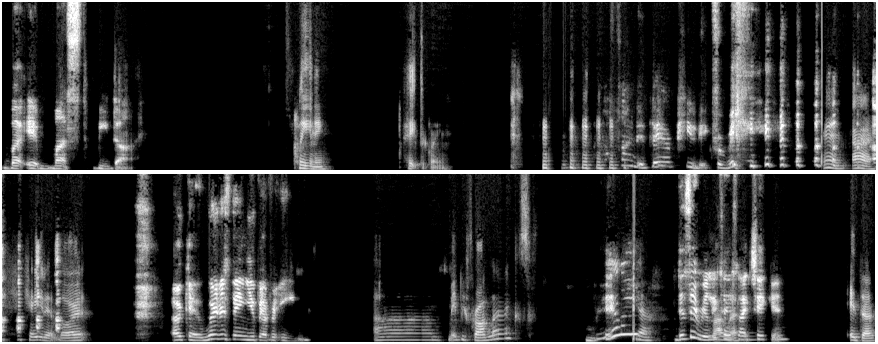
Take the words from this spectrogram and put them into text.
but it must be done. Cleaning. Hate to clean. I find it therapeutic for me. mm, I hate it, Lord. Okay, weirdest thing you've ever eaten? Um, maybe frog legs. Really? Yeah. Does it really frog taste like chicken? It does.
